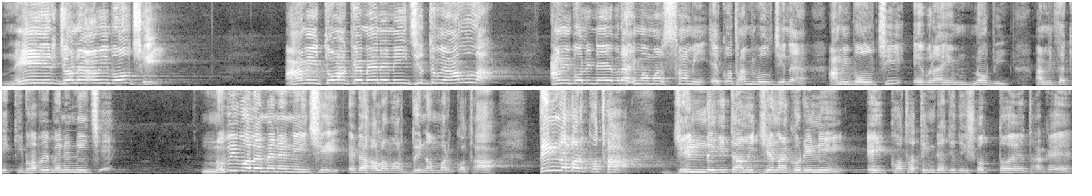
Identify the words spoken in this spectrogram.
নির্জনে আমি বলছি, আমি তোমাকে মেনে নিয়েছি, তুমি আল্লাহ। আমি বলি, না এব্রাহিম আমার স্বামী। এ কথা আমি বলছি না। আমি বলছি এব্রাহিম নবী। আমি তাকে কীভাবে মেনে নিয়েছি? নবী বলে মেনে নিয়েছি, এটা হলো আমার দুই নম্বর কথা। তিন নম্বর কথা, জিন্দেগিতে আমি জেনা করিনি। এই কথা তিনটা যদি সত্য হয়ে থাকে,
